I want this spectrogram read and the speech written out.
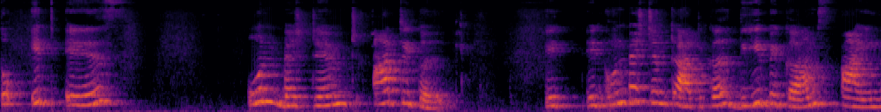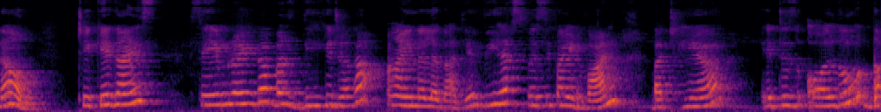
So it is unbestimmt article. It in unbestimmt article the becomes eine. ठीक है guys? सेम रहेगा बस दी की जगह आईना लगा दिया we have specified one but here it is although the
